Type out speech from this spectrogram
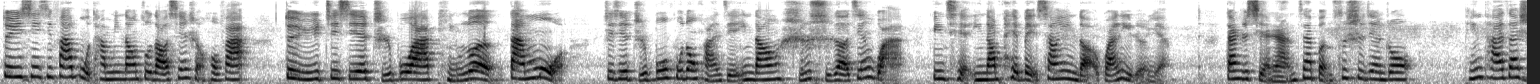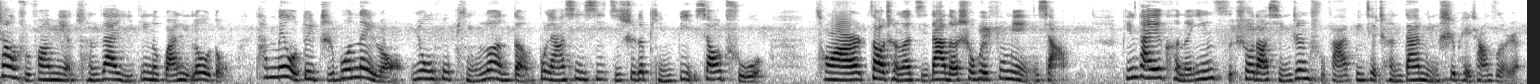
对于信息发布，他们应当做到先审后发。对于这些直播啊、评论、弹幕这些直播互动环节，应当实时的监管，并且应当配备相应的管理人员。但是显然，在本次事件中，平台在上述方面存在一定的管理漏洞，它没有对直播内容、用户评论等不良信息及时的屏蔽消除，从而造成了极大的社会负面影响。平台也可能因此受到行政处罚，并且承担民事赔偿责任。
